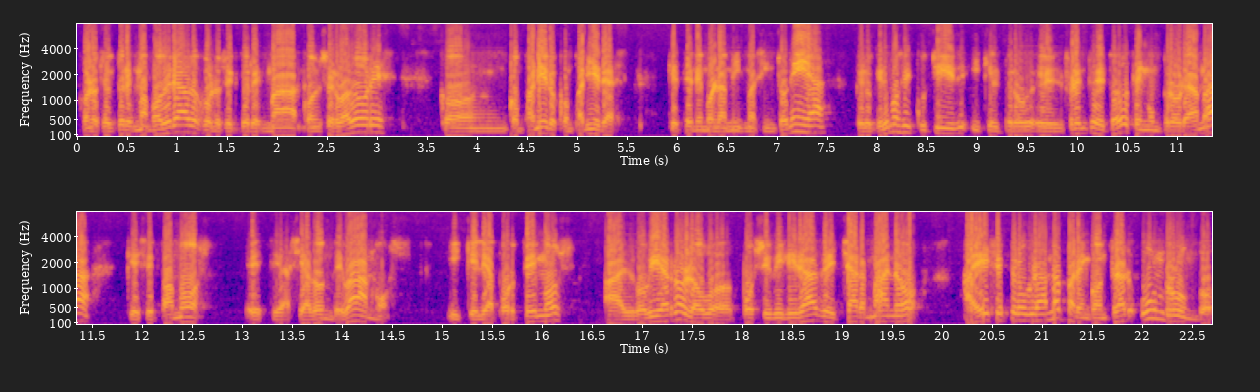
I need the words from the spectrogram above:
con los sectores más moderados, con los sectores más conservadores, con compañeros, compañeras que tenemos la misma sintonía, pero queremos discutir y que el, Frente de Todos tenga un programa que sepamos este, hacia dónde vamos y que le aportemos al gobierno la posibilidad de echar mano a ese programa para encontrar un rumbo.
